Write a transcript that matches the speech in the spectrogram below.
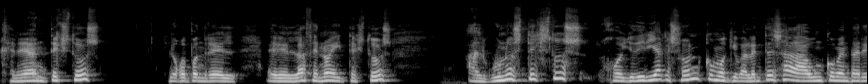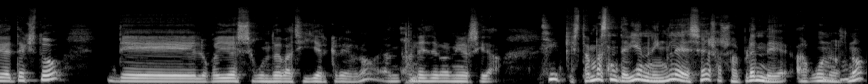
generan textos, luego pondré el, enlace, ¿no? Hay textos, algunos textos, yo diría que son como equivalentes a un comentario de texto de lo que hoy es segundo de bachiller, creo, ¿no? Antes de la universidad. Sí. Que están bastante bien en inglés, ¿eh? eso sorprende a algunos, ¿no?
